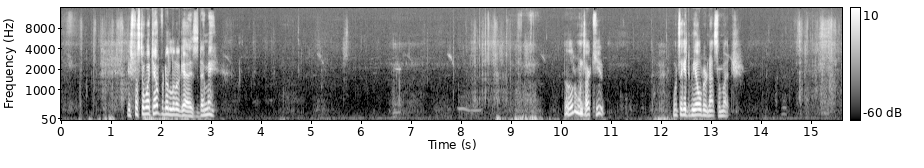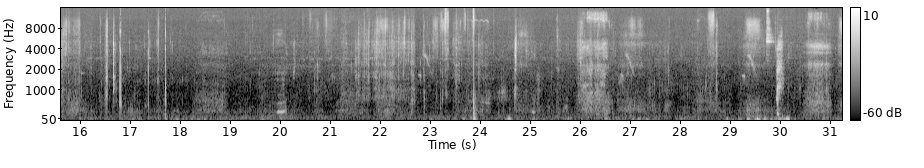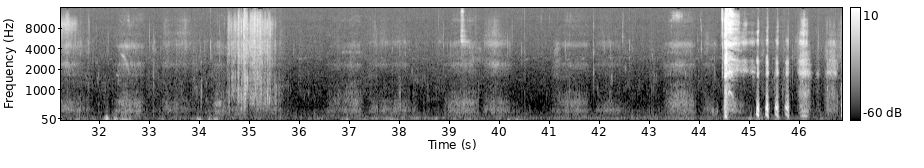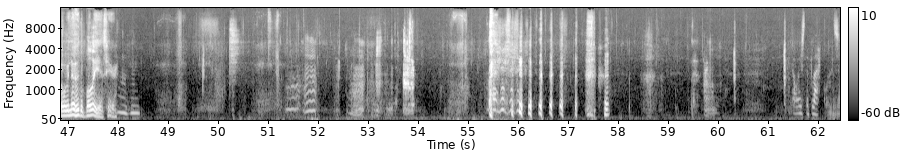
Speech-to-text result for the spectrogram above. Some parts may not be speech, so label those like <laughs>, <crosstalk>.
You're supposed to watch out for the little guys, dummy. The little ones are cute. Once they get to be older, not so much. <laughs> well, we know who the bully is here. Mm -hmm. <laughs> Always the black ones.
